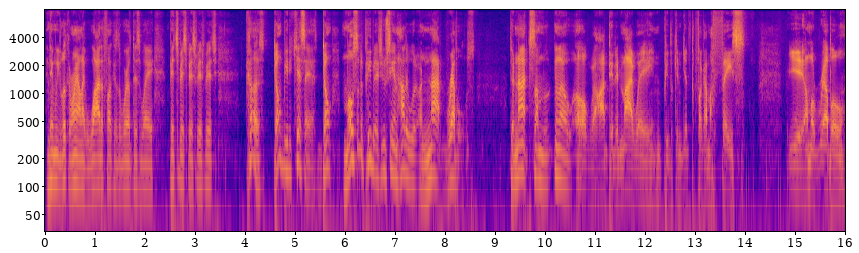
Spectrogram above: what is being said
And then we look around like, why the fuck is the world this way? Bitch, bitch, bitch, bitch, bitch. Cause don't be the kiss ass. Don't most of the people that you see in Hollywood are not rebels. They're not some, you know, oh well, I did it my way and people can get the fuck out of my face. Yeah, I'm a rebel.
